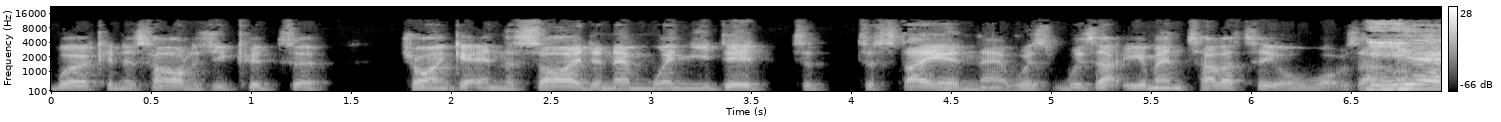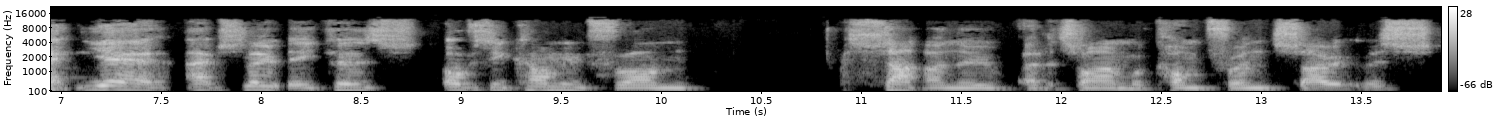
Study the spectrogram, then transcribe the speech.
working as hard as you could to try and get in the side, and then when you did to, to stay in there, was was that your mentality, or what was that? Yeah, like? yeah, absolutely. Because obviously coming from Sutton, who at the time were conference, so it was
